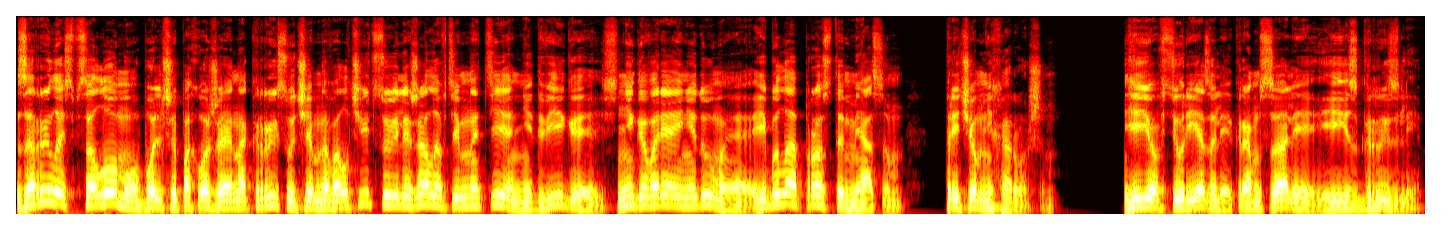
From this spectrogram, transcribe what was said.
Зарылась в солому, больше похожая на крысу, чем на волчицу, и лежала в темноте, не двигаясь, не говоря и не думая, и была просто мясом, причем нехорошим. Ее всю резали, кромсали и изгрызли.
